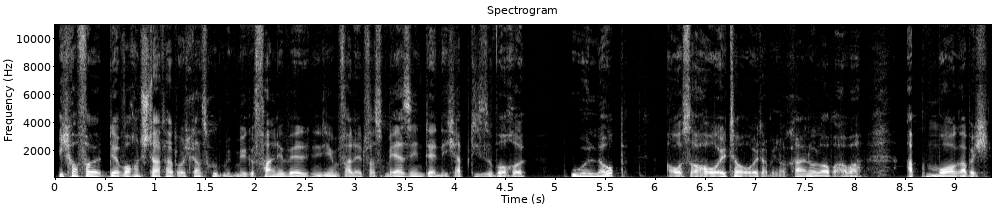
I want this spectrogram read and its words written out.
Ich hoffe, der Wochenstart hat euch ganz gut mit mir gefallen. Ihr werdet in jedem Fall etwas mehr sehen, denn ich habe diese Woche Urlaub. Außer heute. Heute habe ich noch keinen Urlaub, aber ab morgen habe ich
